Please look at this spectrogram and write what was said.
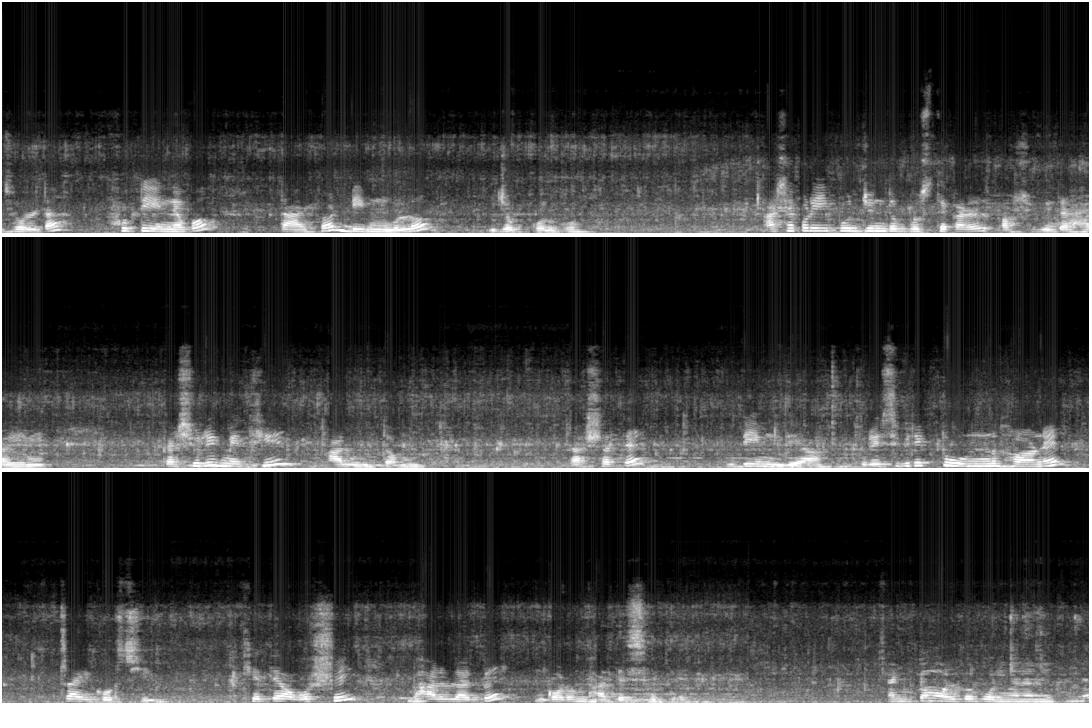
ঝোলটা ফুটিয়ে নেব। তারপর ডিমগুলো যোগ করব। আশা করি এই পর্যন্ত বুঝতে কারোর অসুবিধা হয়নি। কাসুরি মেথির আলুর দম। তার সাথে ডিম দেওয়া তো রেসিপিটা একটু অন্য ধরনের ট্রাই করছি। খেতে অবশ্যই ভালো লাগবে গরম ভাতের সাথে। একদম অল্প পরিমাণে আমি এখানে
